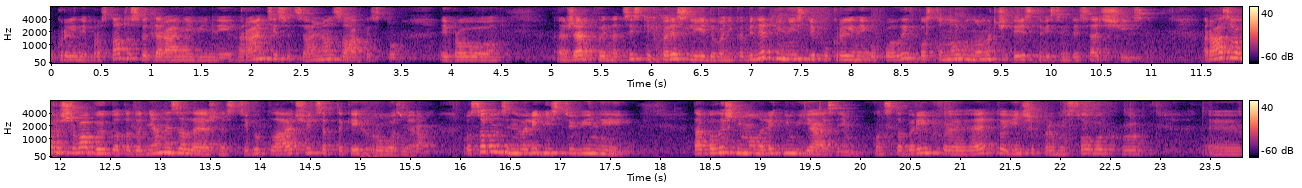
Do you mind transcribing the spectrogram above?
України про статус ветеранів війни, гарантії соціального захисту і про е, жертви нацистських переслідувань, Кабінет міністрів України ухвалив постанову номер 486. Разова грошова виплата до Дня Незалежності виплачується в таких розмірах особам з інвалідністю війни та колишнім малолітнім в'язням, концтаборів е, гетто інших примусових е,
